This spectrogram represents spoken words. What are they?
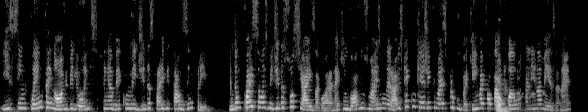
e 59 bilhões tem a ver com medidas para evitar o desemprego. Então, quais são as medidas sociais agora, né? Que envolvem os mais vulneráveis, que é com quem a gente mais se preocupa, é quem vai faltar Óbvio. o pão ali na mesa, né?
